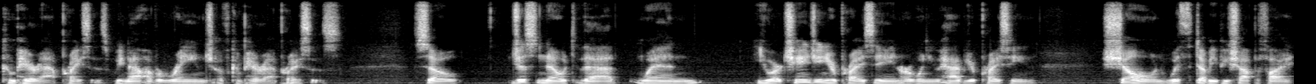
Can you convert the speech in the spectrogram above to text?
compare at prices. We now have a range of compare at prices. So just note that when you are changing your pricing or when you have your pricing shown with WP Shopify,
